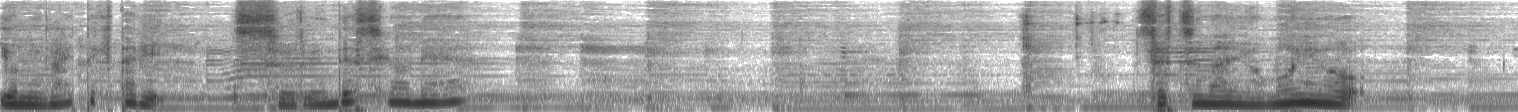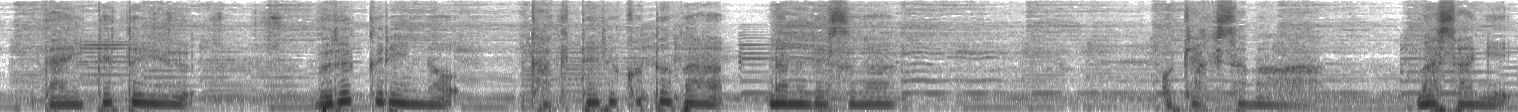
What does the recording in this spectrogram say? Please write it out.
蘇ってきたりするんですよね。切ない思いを抱いてというブルックリンのカクテル言葉なのですがお客様はまさに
